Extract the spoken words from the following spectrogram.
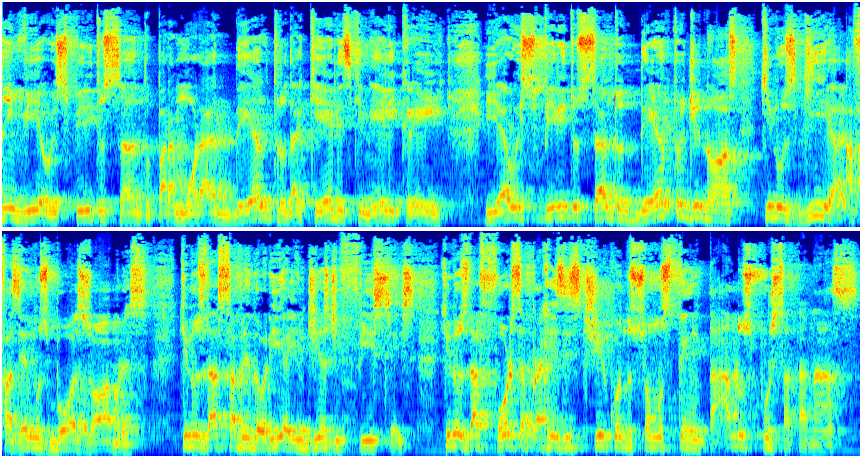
envia o Espírito Santo para morar dentro daqueles que nele creem, e é o Espírito Santo dentro de nós que nos guia a fazermos boas obras, que nos dá sabedoria em dias difíceis, que nos dá força para resistir quando somos tentados por Satanás,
